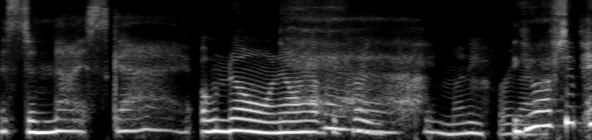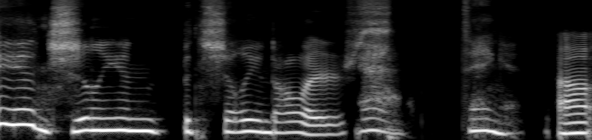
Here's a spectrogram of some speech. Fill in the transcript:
Mr. Nice Guy. Oh no, now I have to pay, pay money for that. You have to pay a jillion bajillion dollars. Yeah, dang it. Uh,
